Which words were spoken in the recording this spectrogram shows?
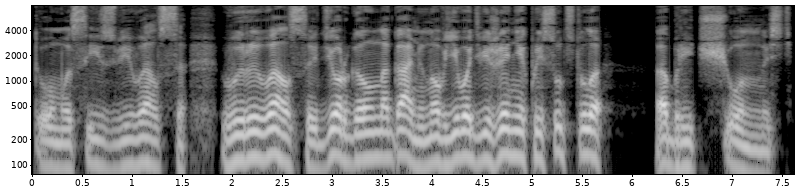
Томас извивался, вырывался, дергал ногами, но в его движениях присутствовала обреченность,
